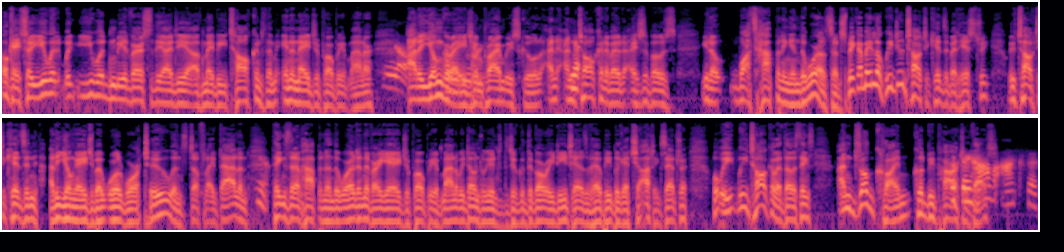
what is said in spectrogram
Okay, so you would you wouldn't be adverse to the idea of maybe talking to them in an age appropriate manner No, at a younger age in primary school and, and talking about I suppose you know what's happening in the world so to speak. I mean, look, we do talk to kids about history. We've talked to kids in at a young age about World War Two and stuff like that, and Yeah. things that have happened in the world in a very age appropriate manner. We don't go into the, the gory details of how people get shot, etc. But we, we talk about those things, and drug crime could be part But of that. They have access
